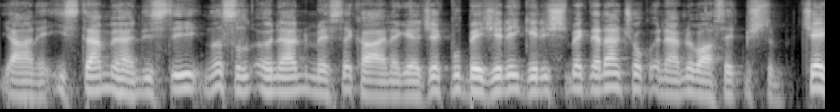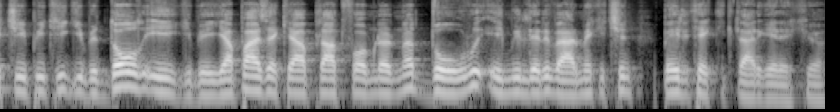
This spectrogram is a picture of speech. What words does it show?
yani istem mühendisliği nasıl önemli meslek haline gelecek bu beceriyi geliştirmek neden çok önemli bahsetmiştim. ChatGPT gibi, DALL-E gibi yapay zeka platformlarına doğru emirleri vermek için belli teknikler gerekiyor.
